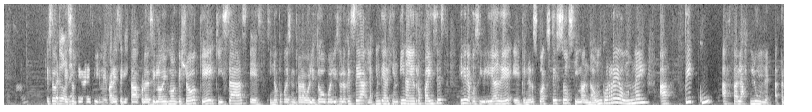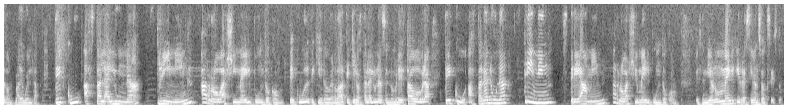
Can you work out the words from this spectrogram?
eso, te iba a decir, me parece que estabas por decir lo mismo que yo, que quizás, es, si no puedes entrar a Boletópolis o lo que sea, la gente de Argentina y otros países tiene la posibilidad de eh, tener su acceso si manda un correo o un mail a TQ hasta las lunas, ah, perdón, va de vuelta, TQ hasta la luna streaming arroba gmail.com. TQ de te quiero, ¿verdad? Te quiero hasta la luna es el nombre de esta obra. TQ hasta la luna streaming, streaming arroba gmail.com les envían un mail y reciben su acceso.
